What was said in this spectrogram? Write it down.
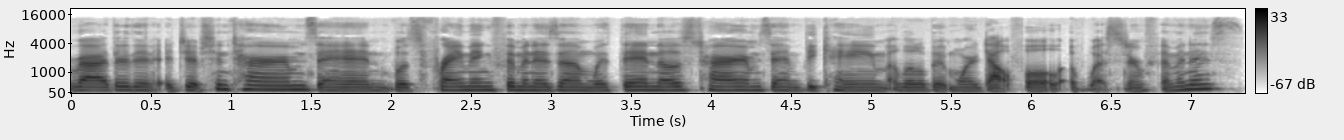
rather than Egyptian terms and was framing feminism within those terms and became a little bit more doubtful of Western feminists.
